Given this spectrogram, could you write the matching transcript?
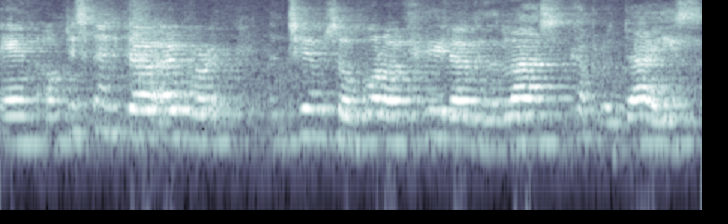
And I'm just going to go over it in terms of what I've heard over the last couple of days,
